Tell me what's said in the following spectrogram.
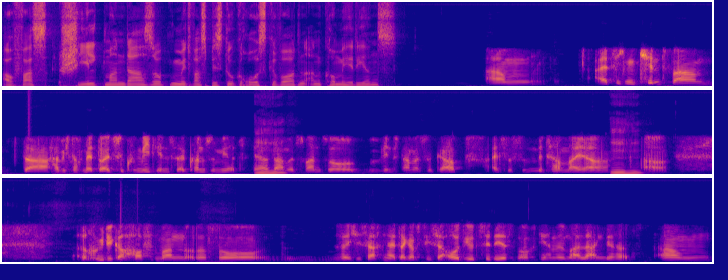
auf was schielt man da so? Mit was bist du groß geworden an Comedians? Ähm, als ich ein Kind war, da habe ich noch mehr deutsche Comedians äh, konsumiert. Ja, mhm. damals waren so, wen es damals so gab, als es Mittermeier, mhm. äh, Rüdiger Hoffmann oder so, solche Sachen halt. Da gab es diese Audio-CDs noch, die haben wir mal alle angehört. Ähm,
